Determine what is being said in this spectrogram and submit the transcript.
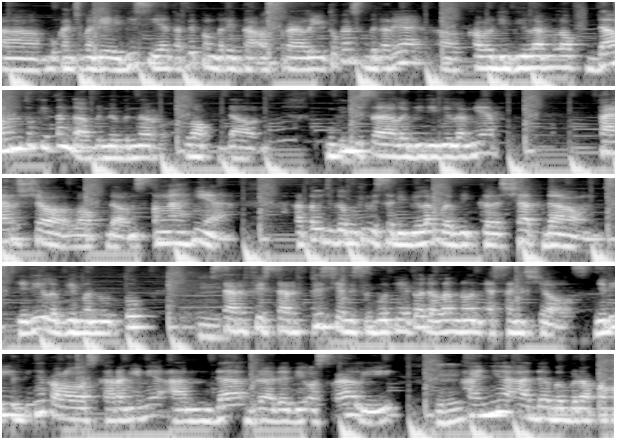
uh, bukan cuma di ABC ya, tapi pemerintah Australia itu kan sebenarnya uh, kalau dibilang lockdown tuh kita nggak bener-bener lockdown. Mungkin bisa lebih dibilangnya partial lockdown, setengahnya atau juga mungkin bisa dibilang lebih ke shutdown. Jadi lebih menutup. Service-service yang disebutnya itu adalah non essentials. Jadi intinya kalau sekarang ini Anda berada di Australia, hmm. hanya ada beberapa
